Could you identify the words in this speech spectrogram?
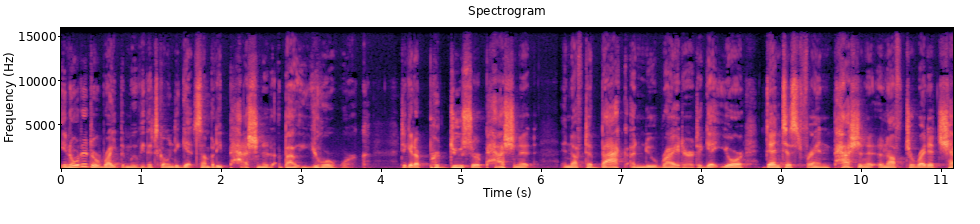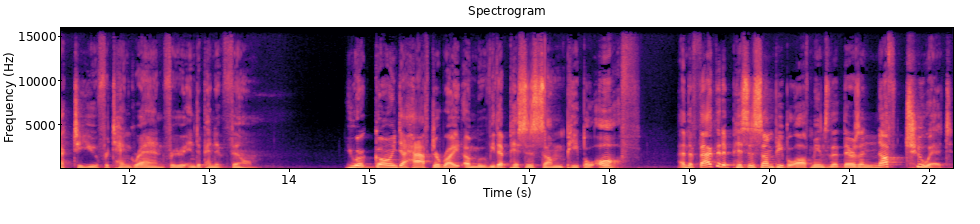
in order to write the movie that's going to get somebody passionate about your work, to get a producer passionate enough to back a new writer, to get your dentist friend passionate enough to write a check to you for 10 grand for your independent film. You are going to have to write a movie that pisses some people off. And the fact that it pisses some people off means that there's enough to it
